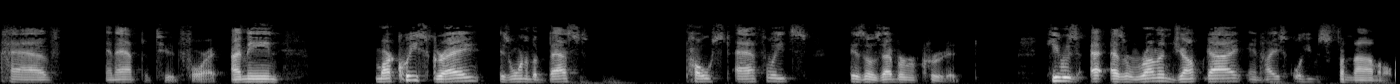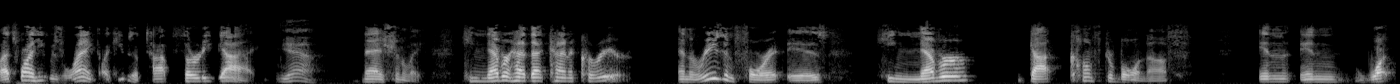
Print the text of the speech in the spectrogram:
have an aptitude for it. I mean, Marquise Gray is one of the best post athletes Izzo's ever recruited. He was, as a run and jump guy in high school, he was phenomenal. That's why he was ranked like he was a top 30 guy. Yeah. Nationally. He never had that kind of career. And the reason for it is he never got comfortable enough in in what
